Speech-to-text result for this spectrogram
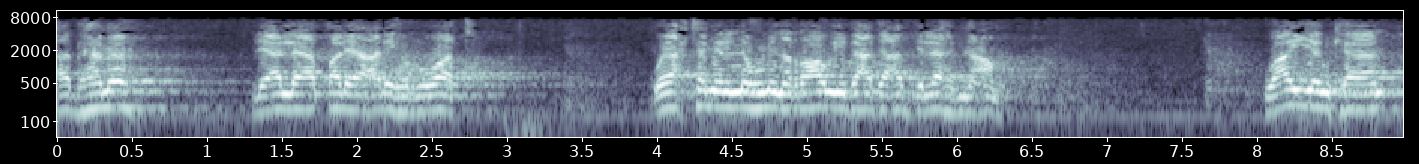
أبهمه لئلا يطلع عليه الرواة ويحتمل أنه من الراوي بعد عبد الله بن عمرو. وأيا كان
